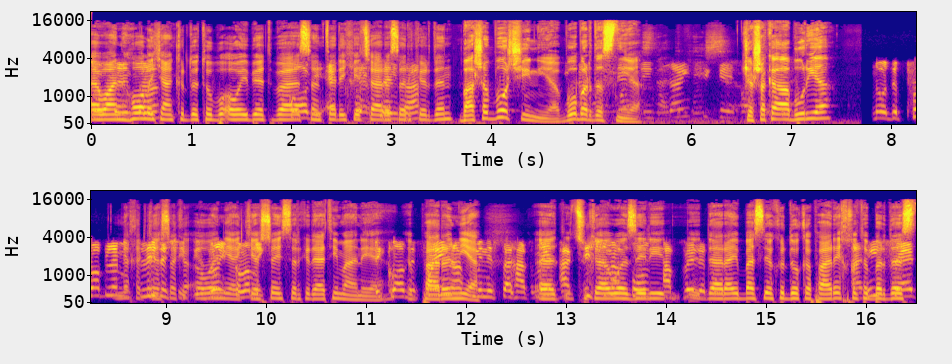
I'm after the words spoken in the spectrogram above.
ئەوان هۆڵێکیان کردێتەوە بۆ ئەوەی بێت بە سنتەرێکی چارەسەرکردن باشە بۆچی نییە بۆ بەردەست نییە کێشەکە ئابوووریە؟ نەخێر کێشەکە ئەوە نییە، کێشەی سەرکردایەتیمانەیە، پارە نییە. چونکە وەزیری دارایی باسی لەوە کردووە کە پارەی خستۆتە بەردەست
